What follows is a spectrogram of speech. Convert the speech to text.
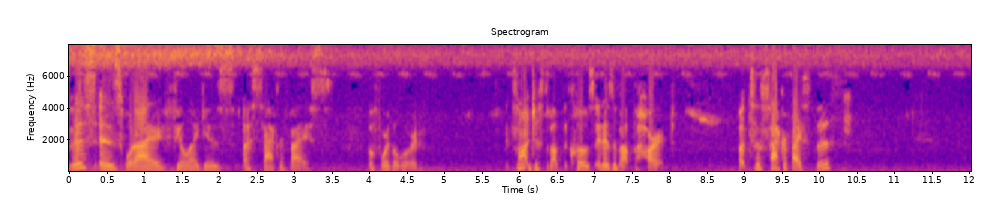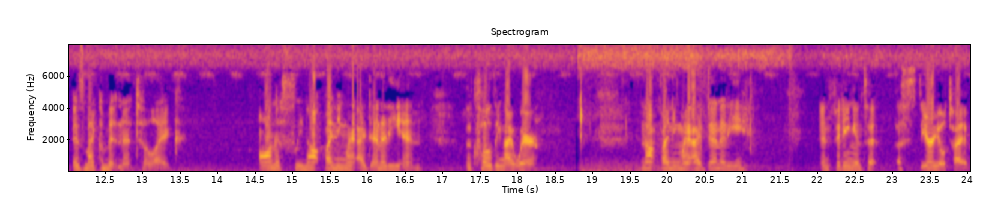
This is what I feel like is a sacrifice before the Lord. It's not just about the clothes, it is about the heart. But to sacrifice this is my commitment to like honestly not finding my identity in the clothing I wear. Not finding my identity in fitting into a stereotype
